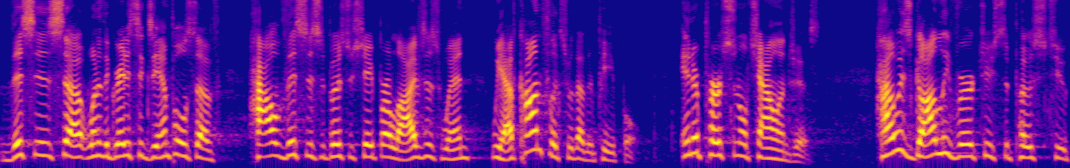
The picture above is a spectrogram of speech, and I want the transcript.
this is uh, one of the greatest examples of how this is supposed to shape our lives is when we have conflicts with other people, interpersonal challenges. How is godly virtue supposed to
